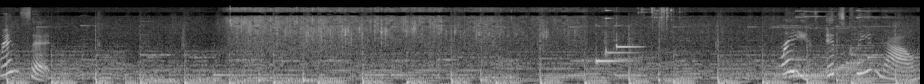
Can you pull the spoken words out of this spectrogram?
Rinse it. Great, it's clean now.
